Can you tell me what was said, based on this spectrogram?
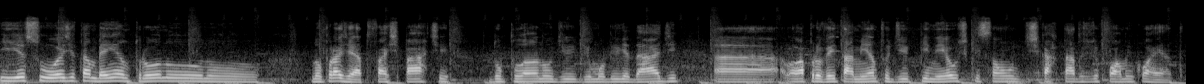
e isso hoje também entrou no, no, no projeto, faz parte do plano de, de mobilidade a, o aproveitamento de pneus que são descartados de forma incorreta.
